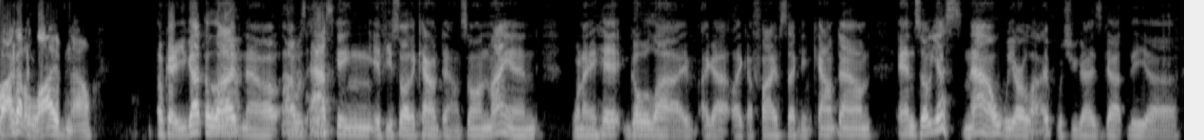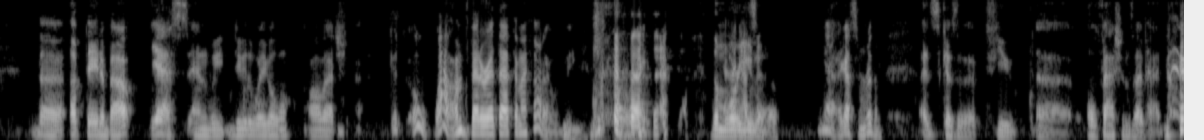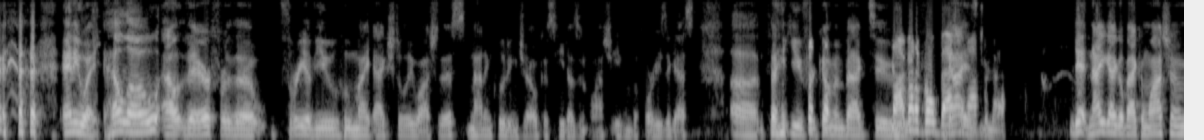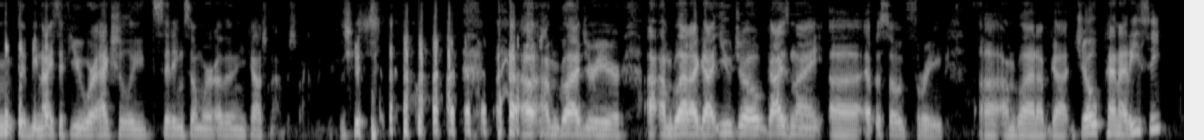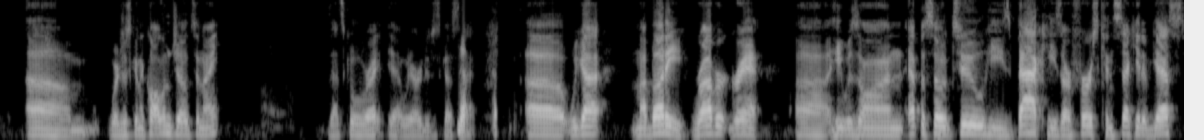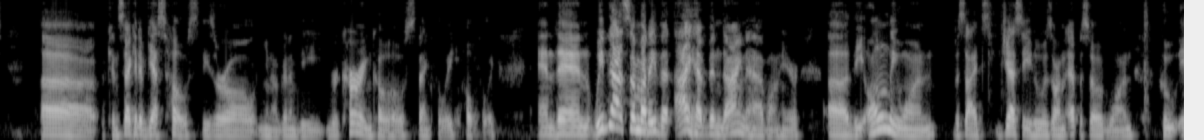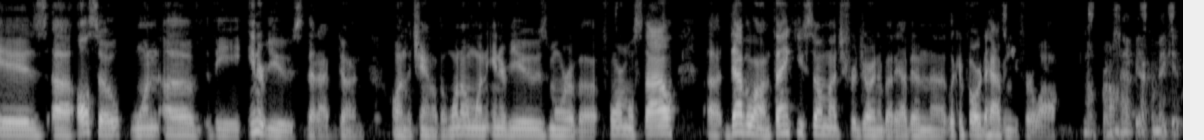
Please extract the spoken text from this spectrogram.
Well, I got a live now. Okay, you got the Oh, live yeah. now. I was asking if you saw the countdown. So on my end, when I hit go live, I got like a five second countdown. And so yes, now we are live, which you guys got the uh the update about. Yes, and we do the wiggle, all that. Sh- Good. Oh wow, I'm better at that than I thought I would be. All right. the more got you some- know. Yeah, I got some rhythm. It's because of the few uh, old fashions I've had. anyway, hello out there for the three of you who might actually watch this, not including Joe because he doesn't watch even before he's a guest. Uh, thank you for coming back to. Now I gotta go back guys- and watch them now. Yeah, now you gotta go back and watch them. It'd be nice if you were actually sitting somewhere other than your couch. Now I'm just fucking with you. I- I'm glad you're here. I- I'm glad I got you, Joe. Guys Night, uh, episode three. Uh, I'm glad I've got Joe Panarisi. Um, we're just gonna call him Joe tonight. That's cool, right? Yeah, we already discussed Yeah. that. Uh, we got my buddy Robert Grant. Uh, he was on episode two. He's back. He's our first consecutive guest, uh, consecutive guest host. These are all, you know, going to be recurring co-hosts, thankfully, hopefully. And then we've got somebody that I have been dying to have on here. Uh, the only one besides Jesse, who was on episode one, who is uh, also one of the interviews that I've done on the channel, the one-on-one interviews, more of a formal style. Uh, Develon, thank you so much for joining, buddy. I've been uh, looking forward to having you for a while. No problem. Happy I can make it.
